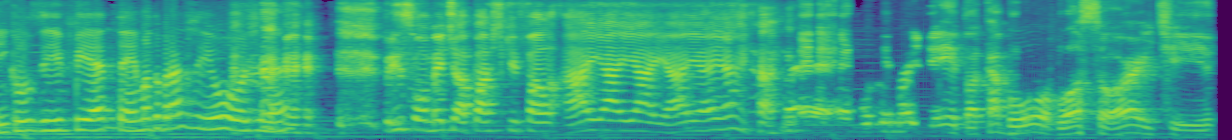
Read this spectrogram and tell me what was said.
Que inclusive é tema do Brasil hoje, né? Principalmente a parte que fala ai, ai, ai, ai, ai, ai, ai. É, não tem mais jeito, acabou, boa sorte.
